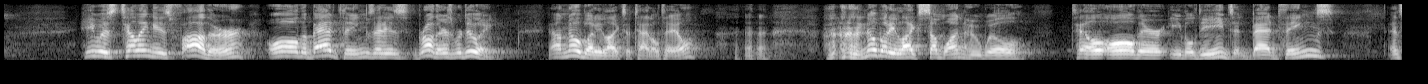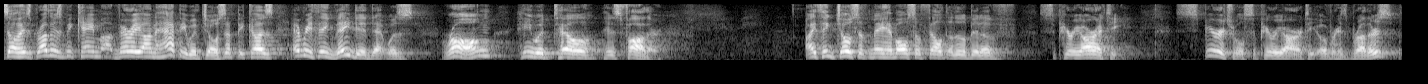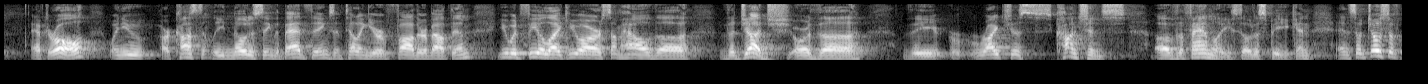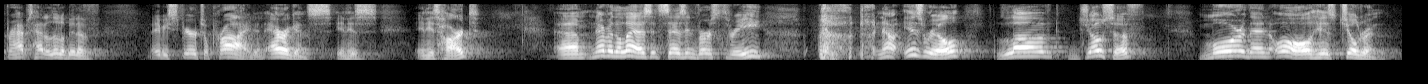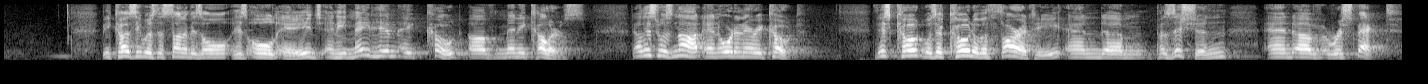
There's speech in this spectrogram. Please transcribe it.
he was telling his father all the bad things that his brothers were doing. Now, nobody likes a tattletale. nobody likes someone who will tell all their evil deeds and bad things. And so his brothers became very unhappy with Joseph because everything they did that was wrong, he would tell his father. I think Joseph may have also felt a little bit of superiority, spiritual superiority over his brothers. After all, when you are constantly noticing the bad things and telling your father about them, you would feel like you are somehow the, the judge or the, the righteous conscience of the family, so to speak. And, and so Joseph perhaps had a little bit of maybe spiritual pride and arrogance in his, in his heart. Um, nevertheless, it says in verse 3 Now Israel loved Joseph more than all his children because he was the son of his old, his old age, and he made him a coat of many colors. Now, this was not an ordinary coat. This coat was a coat of authority and um, position and of respect.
